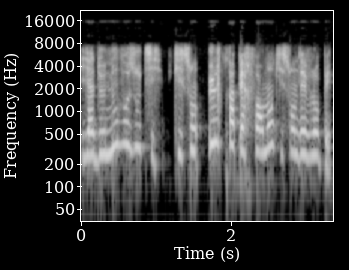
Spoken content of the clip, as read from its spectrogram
il y a de nouveaux outils qui sont ultra performants, qui sont développés.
